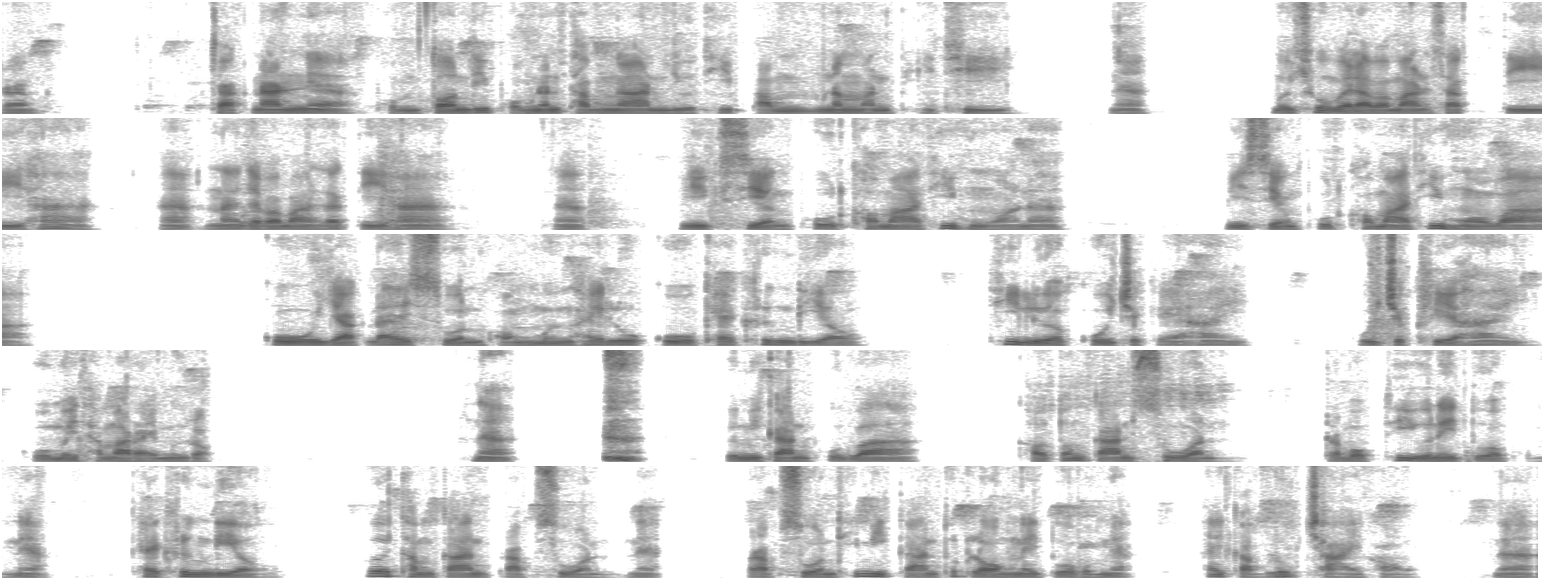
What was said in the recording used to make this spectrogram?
ครับ จากนั้นเนี่ยผมตอนที่ผมนั้นทำงานอยู่ที่ปั๊มน้ำมันพีทีนะเมื่อช่วงเวลาประมาณสักตีห้านะน่าจะประมาณสักตีห้านะมีเสียงพูดเข้ามาที่หัวนะ มีเสียงพูดเข้ามาที่หัวว่า กูอยากได้ส่วนของมึงให้ลูกกูแค่ครึ่งเดียว ที่เหลือกูจะแก้ให้ กูจะเคลียร์ให้ กูไม่ทำอะไรมึงหรอกนะคือมีการพูดว่า เขาต้องการส่วน ระบบที่อยู่ในตัวผมเนี่ยแค่ครึ่งเดียว เพื่อทำการปรับส่วนเนี่ยปรับส่วนที่มีการทดลองในตัวผมเนี่ยให้กับลูกชายเขานะ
